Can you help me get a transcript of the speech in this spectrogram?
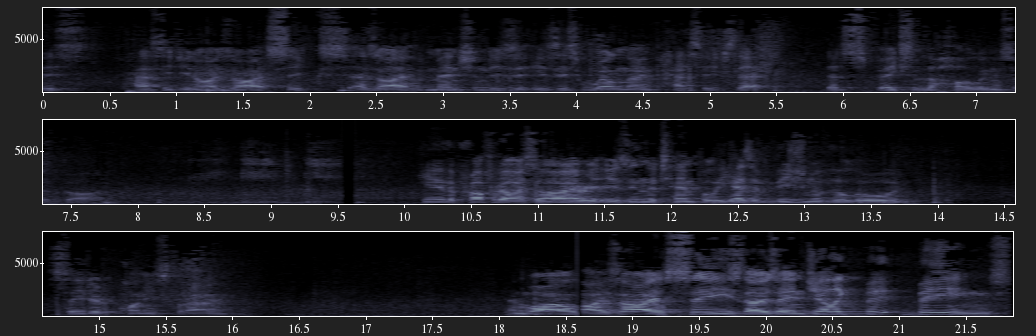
This passage in Isaiah 6, as I have mentioned, is, is this well known passage that, that speaks of the holiness of God. Here, the prophet Isaiah is in the temple. He has a vision of the Lord seated upon his throne. And while Isaiah sees those angelic be- beings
